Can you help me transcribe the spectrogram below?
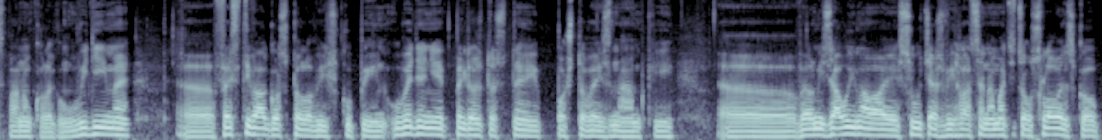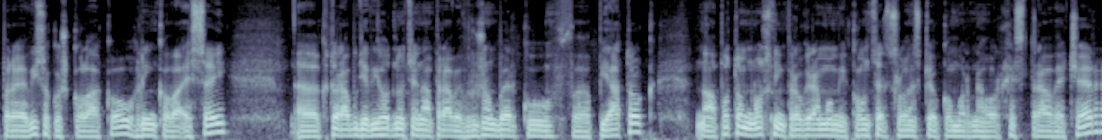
s pánom kolegom uvidíme. Festival gospelových skupín, uvedenie príležitostnej poštovej známky, Veľmi zaujímavá je súťaž vyhlásená Maticou Slovenskou pre vysokoškolákov, Hlinková esej, ktorá bude vyhodnotená práve v Ružomberku v piatok. No a potom nosným programom je koncert Slovenského komorného orchestra večer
